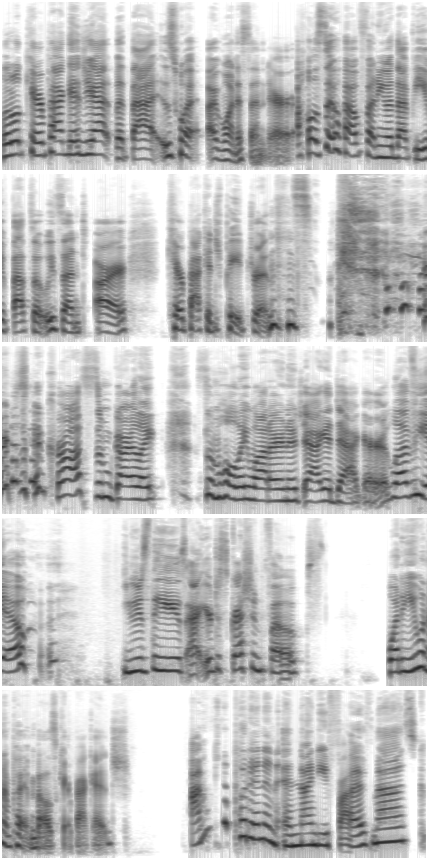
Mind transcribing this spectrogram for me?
little care package yet, but that is what I want to send her. Also, how funny would that be if that's what we sent our care package patrons? Here's a cross, some garlic, some holy water, and a jagged dagger. Love you. Use these at your discretion, folks. What do you want to put in Belle's care package? I'm going to put in an N95 mask.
